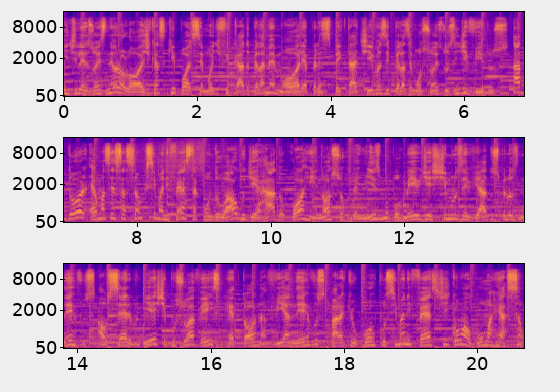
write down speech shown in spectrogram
e de lesões neurológicas que pode ser modificado pela memória, pelas expectativas expectativas e pelas emoções dos indivíduos. A dor é uma sensação que se manifesta quando algo de errado ocorre em nosso organismo por meio de estímulos enviados pelos nervos ao cérebro, e este, por sua vez, retorna via nervos para que o corpo se manifeste com alguma reação.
